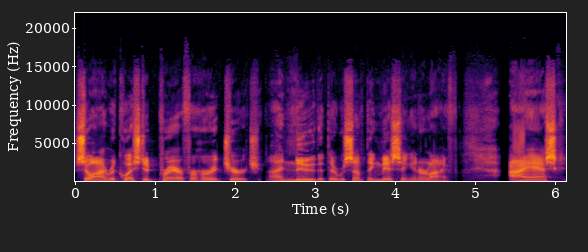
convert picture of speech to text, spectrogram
So I requested prayer for her at church. I knew that there was something missing in her life. I asked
